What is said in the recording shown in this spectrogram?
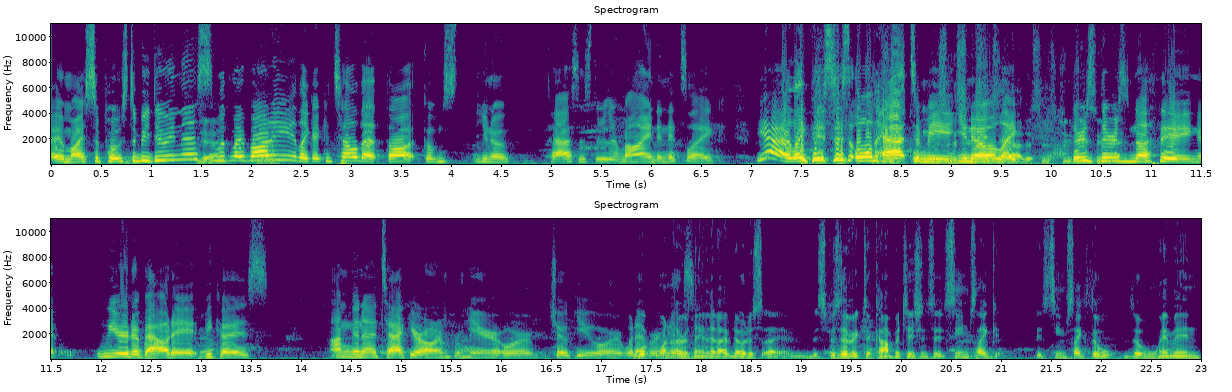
Am I supposed to be doing this Yeah. with my body? Like I can tell that thought comes, you know, passes through their mind and it's like yeah, like this is old hat cool. to me, is- you know, is- like is there's there's man. nothing weird about it Yeah. because I'm gonna attack your arm from here or choke you or whatever. One other thing that I've noticed, uh, specific to competitions, it seems like it seems like the the women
